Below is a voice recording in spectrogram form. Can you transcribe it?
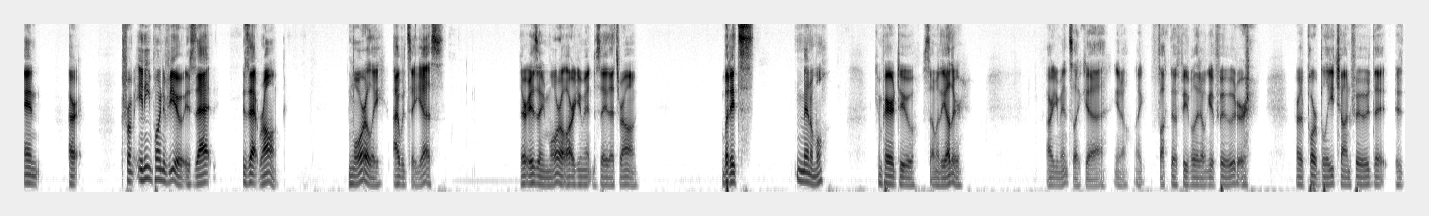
And or from any point of view, is that is that wrong? Morally, I would say yes. There is a moral argument to say that's wrong. But it's minimal compared to some of the other arguments like uh, you know, like fuck those people that don't get food or or pour bleach on food that it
